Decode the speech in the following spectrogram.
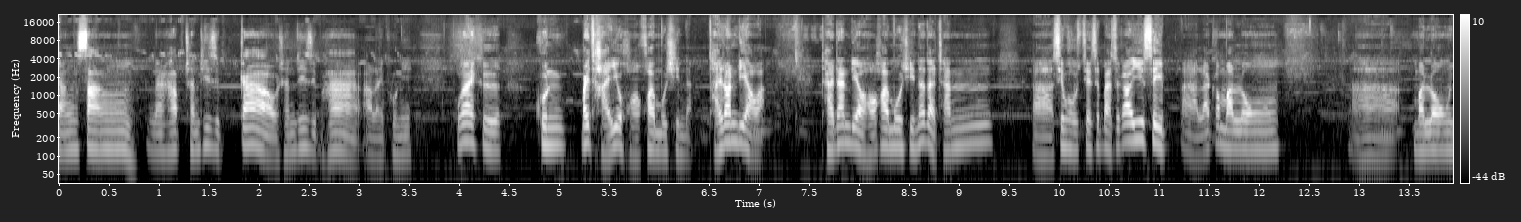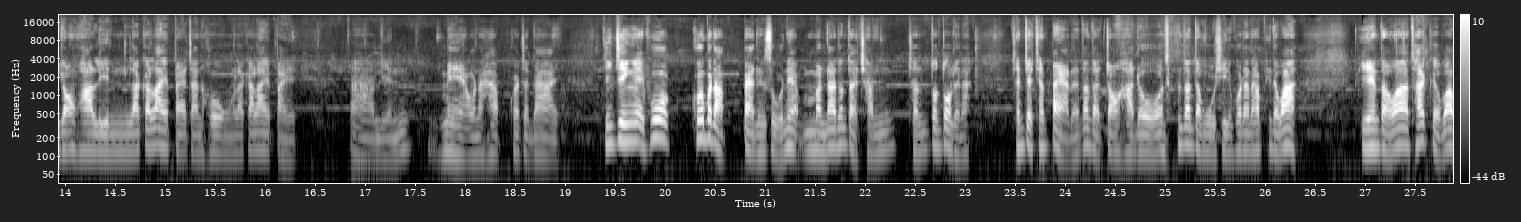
ยังซังนะครับ ชั้นที่ 19 ชั้นที่ 15 อะไรพวกนี้พูดง่ายคือคุณไปไถอยู่หอคอยมูชินอะไถด้านเดียวอะไทยด้านเดียวหอคอยมูชินตั้งแต่ชั้น อ่า16 78 19 20อ่าแล้วก็มาลงอ่ามาลงยองพาลิน แล้วก็ไล่ไปอาจารย์ฮงแล้วก็ไล่ไปอ่าเหรียญแมวนะครับก็จะได้ จริงๆไอ้พวกเครื่องประดับ810เนี่ยมันได้ตั้งแต่ชั้นชั้นต้นๆเลยนะชั้น7ชั้น8เลยตั้งแต่จองฮาโดตั้งแต่มูชินพวกนั้นนะครับเพียงแต่ว่าเพียงแต่ว่าถ้าเกิดว่า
